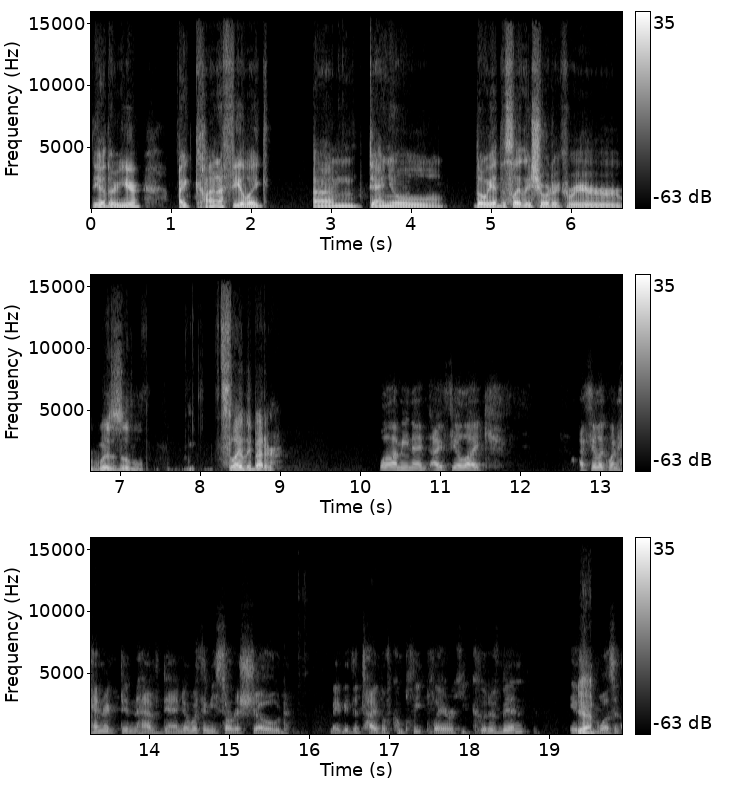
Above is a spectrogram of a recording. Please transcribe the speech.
the other year i kind of feel like um daniel though he had the slightly shorter career was l- slightly better Well, I mean, I, I feel like I feel like when Henrik didn't have Daniel with him, he sort of showed maybe the type of complete player he could have been if Yeah. he wasn't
